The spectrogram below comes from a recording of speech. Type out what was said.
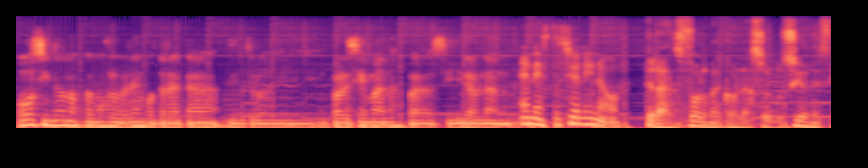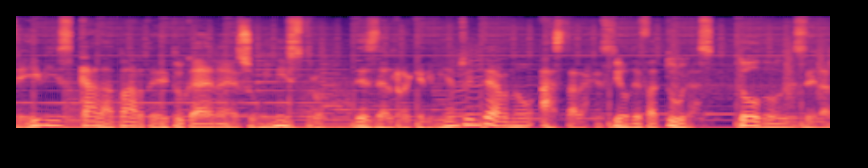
O si no, nos podemos volver a encontrar acá dentro de un par de semanas para seguir hablando. En Estación Innova. Transforma con las soluciones de IBIS cada parte de tu cadena de suministro, desde el requerimiento interno hasta la gestión de facturas, todo desde la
